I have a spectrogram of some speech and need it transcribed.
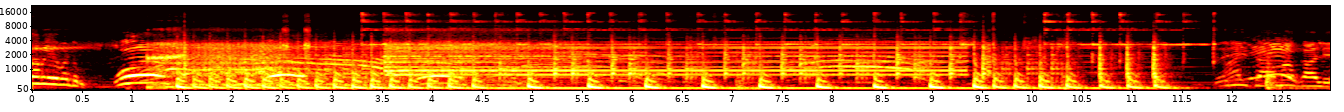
வாகனமாக அமைய வேண்டும். ஓ! சாமா காலி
